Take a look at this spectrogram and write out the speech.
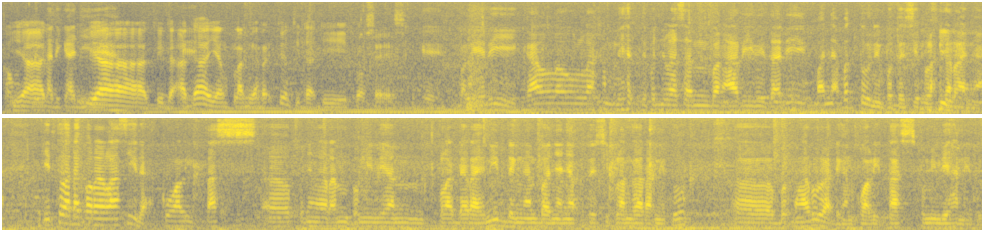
Komplit ya dikaji ya, ya. tidak Oke. ada yang pelanggaran itu yang tidak diproses. Oke, Bang Eri, kalaulah melihat penjelasan Bang Ari ini tadi banyak betul nih potensi pelanggarannya. Itu ada korelasi tidak kualitas eh, penyelenggaraan pemilihan kepala daerah ini dengan banyaknya potensi pelanggaran itu eh, berpengaruh nggak dengan kualitas pemilihan itu?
